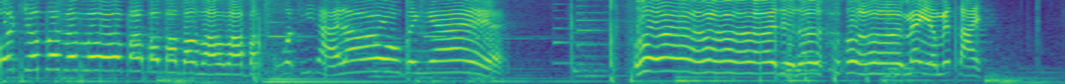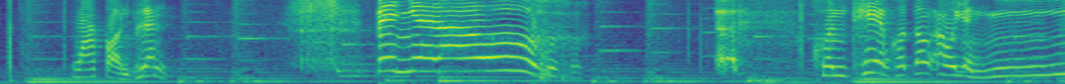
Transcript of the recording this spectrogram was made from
าบ้าบ้ากลัวที่ไหนเล่าเป็นไงเฮ้ยเดี๋ยวเดี๋ยวแม่ยังไม่ตาย ลาก่อนเพื่อน เป็นไงเรา คนเทพเขาต้องเอาอย่างนี้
